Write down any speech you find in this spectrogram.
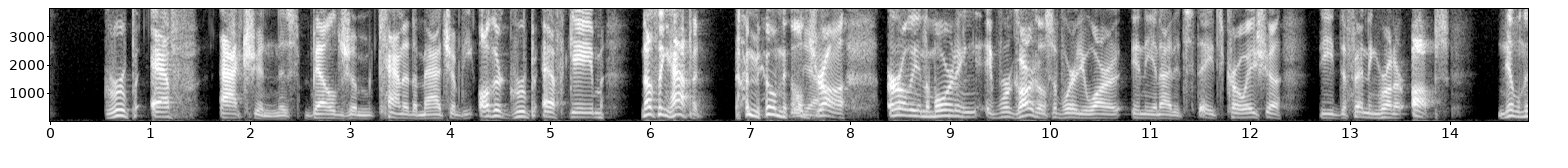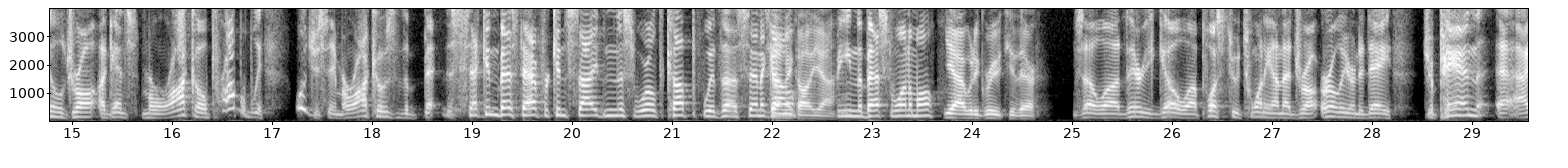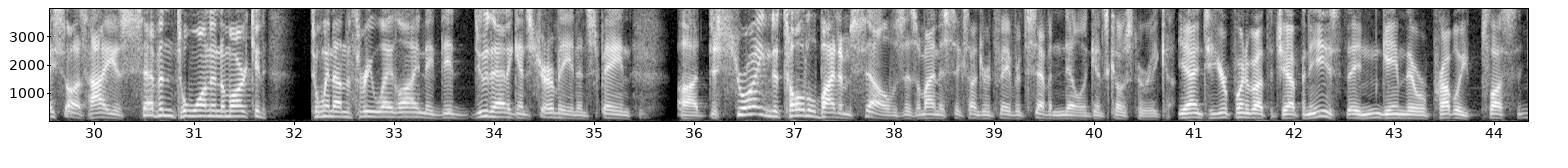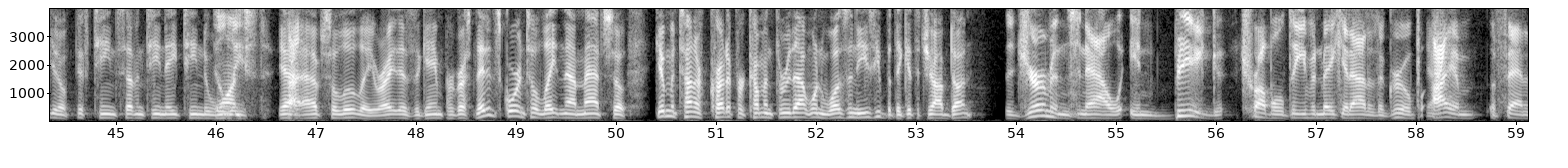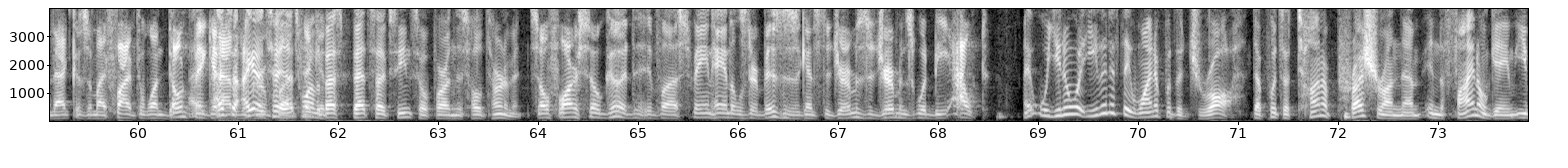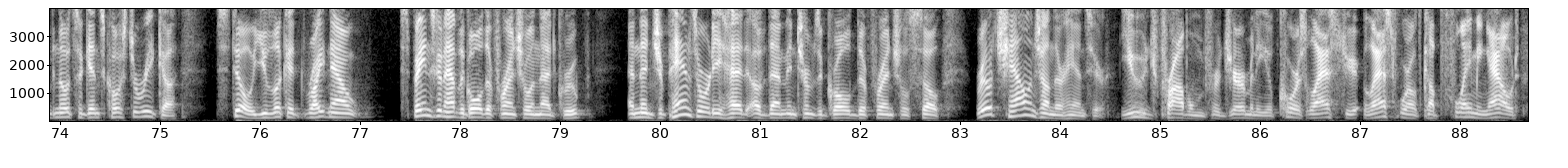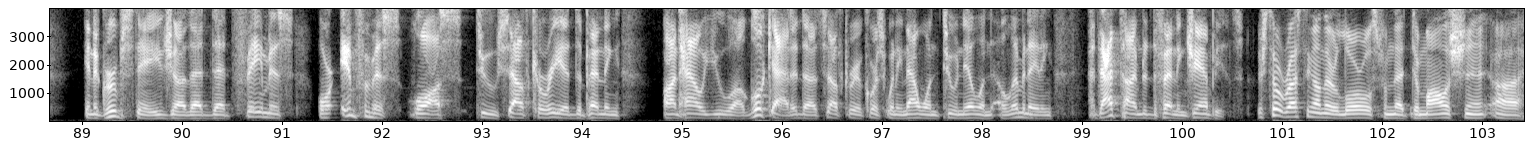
Group F action, this Belgium Canada matchup. The other Group F game, nothing happened. A nil nil yeah. draw early in the morning, regardless of where you are in the United States. Croatia, the defending runner ups nil nil draw against Morocco. Probably, what would you say? Morocco's the be- the second best African side in this World Cup with uh, Senegal, Senegal, yeah. being the best one of them all. Yeah, I would agree with you there. So uh, there you go, uh, plus two twenty on that draw earlier in the day. Japan, uh, I saw as high as seven to one in the market to win on the three way line. They did do that against Germany and then Spain. Uh, destroying the total by themselves as a minus 600 favorite 7 0 against Costa Rica. Yeah, and to your point about the Japanese, in game they were probably plus, you know, 15, 17, 18 to At 1. least. Yeah, I- absolutely, right? As the game progressed. They didn't score until late in that match, so give them a ton of credit for coming through that one. Wasn't easy, but they get the job done. The Germans now in big trouble to even make it out of the group. I am a fan of that because of my 5 to 1. Don't make it That's- out of the I got group. to tell you, that's one of the best bets I've seen so far in this whole tournament. So far, so good. If uh, Spain handles their business against the Germans, the Germans would be out. Well, you know what? Even if they wind up with a draw, that puts a ton of pressure on them in the final game, even though it's against Costa Rica. Still, you look at right now, Spain's going to have the goal differential in that group, and then Japan's already ahead of them in terms of goal differential. So, real challenge on their hands here. huge problem for Germany. Of course, last year, last World Cup, flaming out in a group stage. Uh, that that famous or infamous loss to South Korea, depending on how you uh, look at it. Uh, South Korea, of course, winning that one two 0 and eliminating at that time the defending champions. They're still resting on their laurels from that demolition, uh,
